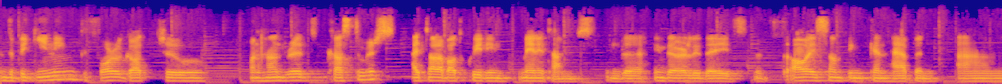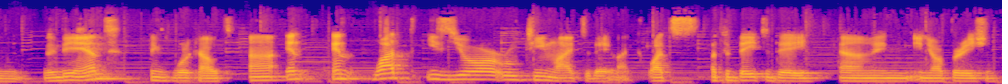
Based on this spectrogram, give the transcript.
in the beginning, before we got to 100 customers, I thought about quitting many times in the in the early days. But always something can happen. Um, in the end, things work out. Uh, and and what is your routine like today? Like what's a day to day in in your operation?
